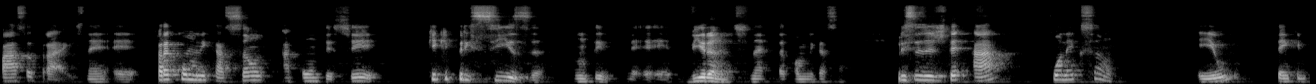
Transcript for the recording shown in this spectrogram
passo atrás, né? É, para a comunicação acontecer, o que, que precisa ter, é, é, vir antes né, da comunicação? Precisa de ter a conexão. Eu tenho que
